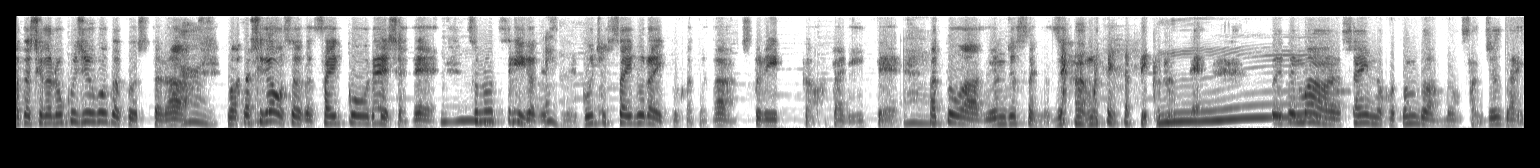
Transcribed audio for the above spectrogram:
私が65だとしたら、はい、私がおそらく最高齢者で、その次がですね50歳ぐらいの方が1人か2人いて、あとは40歳の前半ぐらいになってくるんで、それでまあ社員のほとんどはもう30代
